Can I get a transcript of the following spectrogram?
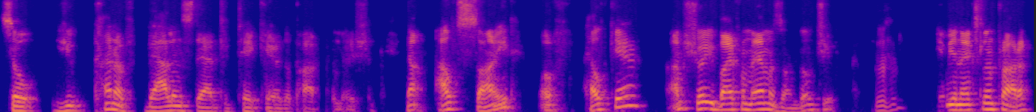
So you kind of balance that to take care of the population. Now, outside of healthcare, I'm sure you buy from Amazon, don't you? Mm-hmm. Give you an excellent product,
